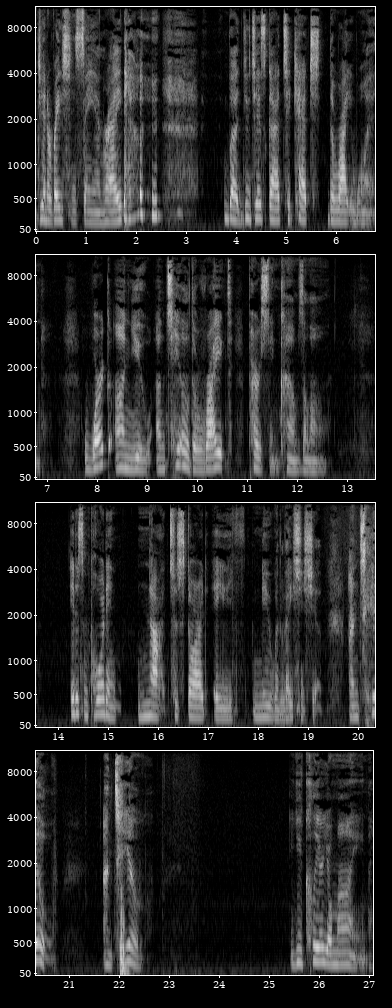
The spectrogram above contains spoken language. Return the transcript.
generation saying, right? but you just got to catch the right one work on you until the right person comes along. It is important not to start a new relationship until until you clear your mind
